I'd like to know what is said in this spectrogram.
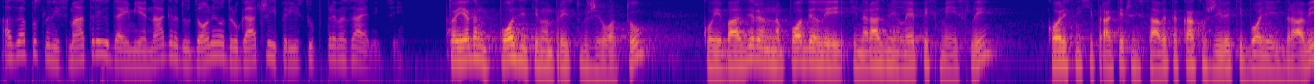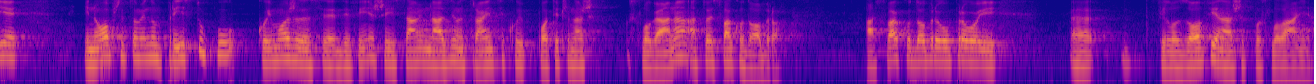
a zaposleni smatraju da im je nagradu doneo drugačiji pristup prema zajednici. To je jedan pozitivan pristup životu koji je baziran na podeli i na razmijeni lepih misli, korisnih i praktičnih saveta kako živeti bolje i zdravije i na uopšte jednom pristupu koji može da se definiše i samim nazivom stranice koji potiče našeg slogana, a to je svako dobro. A svako dobro je upravo i e, filozofija našeg poslovanja.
